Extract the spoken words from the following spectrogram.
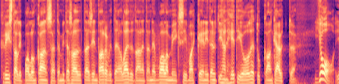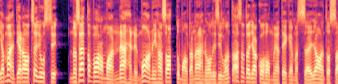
kristallipallon kanssa, että mitä saatettaisiin tarvita, ja laitetaan ne tänne valmiiksi, vaikka ei niitä nyt ihan heti ole otettukaan käyttöön. Joo, ja mä en tiedä, oot sä Jussi, no sä et ole varmaan nähnyt, mä oon ihan sattumalta nähnyt, oli silloin taas noita jakohommia tekemässä ja jaoin tuossa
